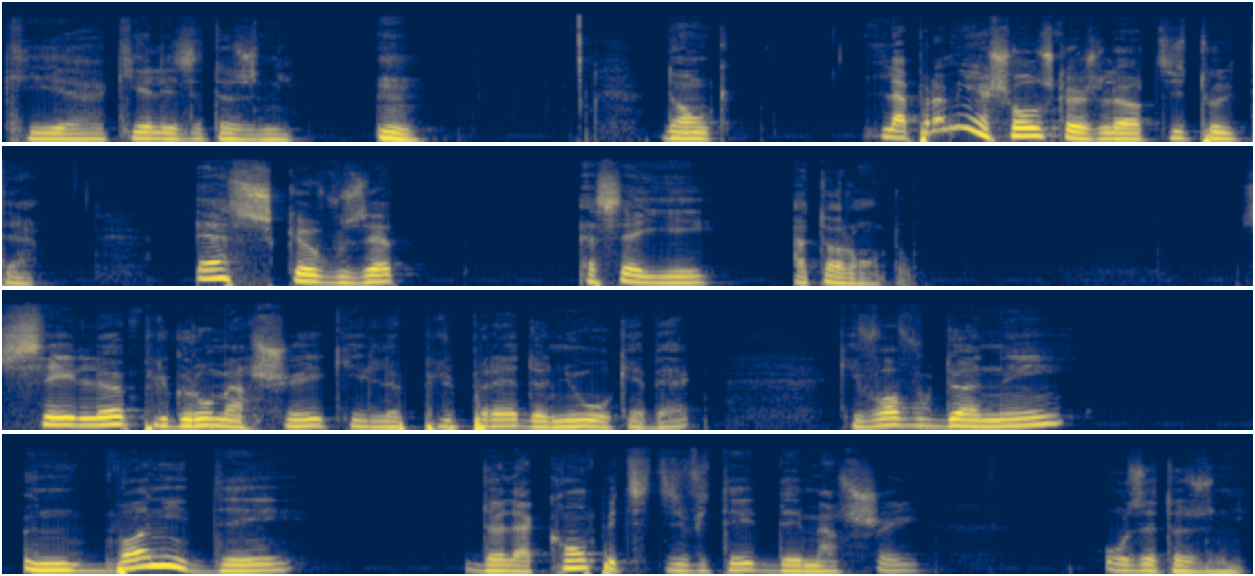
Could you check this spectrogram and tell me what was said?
qui, euh, est les États-Unis. Hmm. Donc, la première chose que je leur dis tout le temps, est-ce que vous êtes essayé à Toronto? C'est le plus gros marché qui est le plus près de nous au Québec, qui va vous donner une bonne idée de la compétitivité des marchés aux États-Unis,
